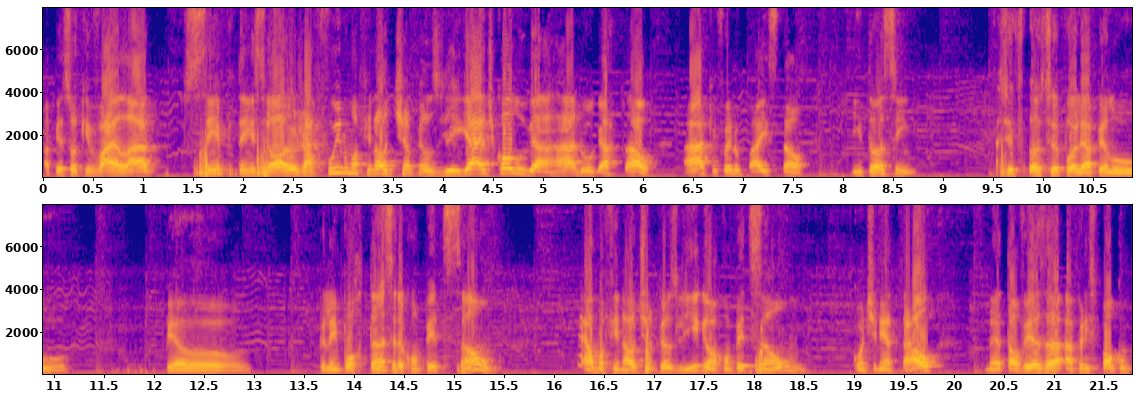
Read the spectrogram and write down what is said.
A pessoa que vai lá sempre tem esse, ó, eu já fui numa final de Champions League, ah, de qual lugar? Ah, do lugar tal. Ah, que foi no país tal. Então, assim, se você for olhar pelo, pelo pela importância da competição, é uma final de Champions League, é uma competição continental né? Talvez a, a principal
